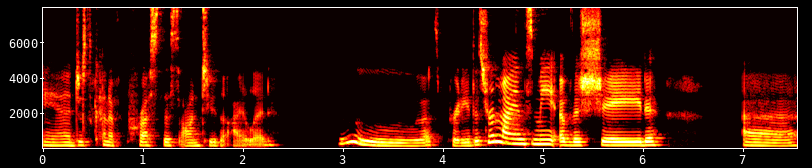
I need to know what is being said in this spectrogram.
and just kind of press this onto the eyelid. Ooh, that's pretty. This reminds me of the shade uh,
